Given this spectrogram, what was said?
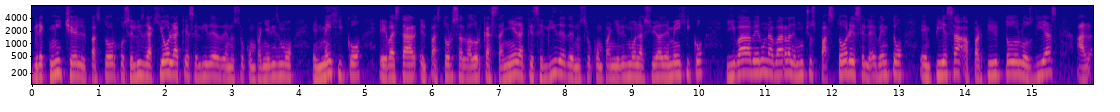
Greg Mitchell, el pastor José Luis Gagiola, que es el líder de nuestro compañerismo en México, va a estar el pastor Salvador Castañeda, que es el líder de nuestro compañerismo en la Ciudad de México, y va a haber una barra de muchos pastores. El evento empieza a partir todos los días, al,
